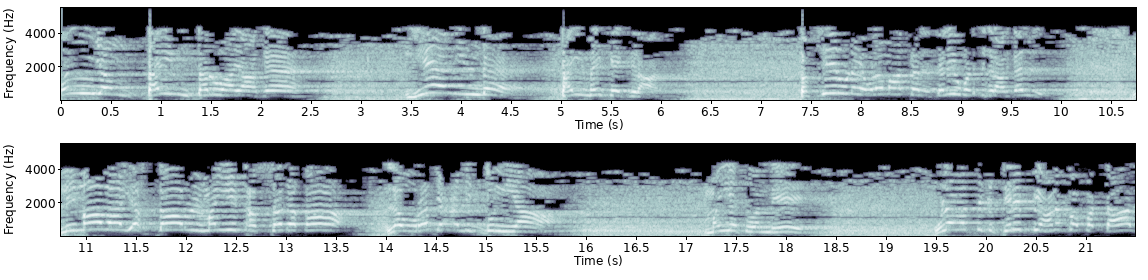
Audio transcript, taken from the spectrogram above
கொஞ்சம் டைம் தருவாயாக ஏன் இந்த டைமை கேட்கிறார்? தப்சீருடைய உலமாக்கள் தெளிவுபடுத்துகிறார்கள் லிமாலா யஸ்தாருல் மையித் அஸ்ஸதகா லவ் ரஜஅ லித்துன்யா. மையத்து வந்து உலகத்துக்கு திருப்பி அனுப்பப்பட்டால்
